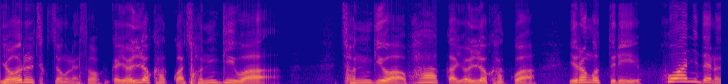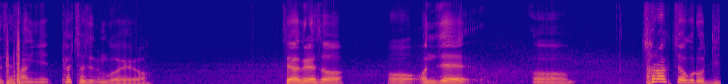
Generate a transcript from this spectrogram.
열을 측정을 해서 그러니까 연력학과 전기와 전기와 화학과 연력학과 이런 것들이 호환이 되는 세상이 펼쳐지는 거예요. 제가 그래서 어 언제 어 철학적으로 니,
